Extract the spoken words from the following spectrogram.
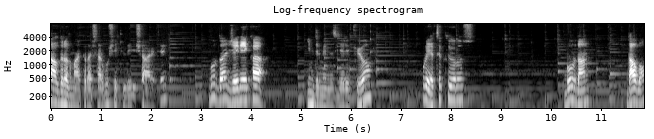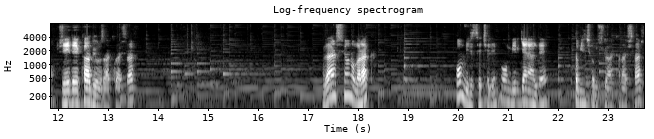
kaldıralım arkadaşlar bu şekilde işareti. Burada JDK indirmemiz gerekiyor. Buraya tıklıyoruz. Buradan download JDK diyoruz arkadaşlar. Versiyon olarak 11'i seçelim. 11 genelde stabil çalışıyor arkadaşlar.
